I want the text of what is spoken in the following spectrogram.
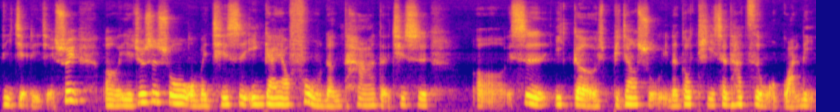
理解理解。所以呃，也就是说，我们其实应该要赋能他的，其实呃，是一个比较属于能够提升他自我管理。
